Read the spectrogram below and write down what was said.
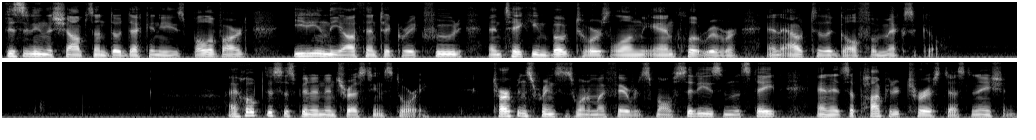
visiting the shops on Dodecanese Boulevard, eating the authentic Greek food, and taking boat tours along the Anclote River and out to the Gulf of Mexico. I hope this has been an interesting story. Tarpon Springs is one of my favorite small cities in the state, and it's a popular tourist destination.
